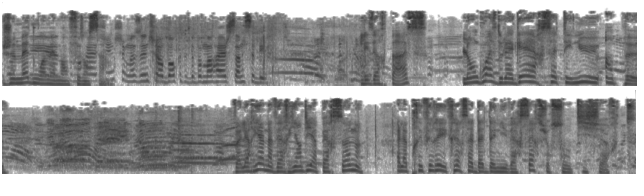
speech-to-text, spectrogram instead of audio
je m'aide moi-même en faisant ça. Les heures passent, l'angoisse de la guerre s'atténue un peu. Valéria n'avait rien dit à personne elle a préféré écrire sa date d'anniversaire sur son t-shirt.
